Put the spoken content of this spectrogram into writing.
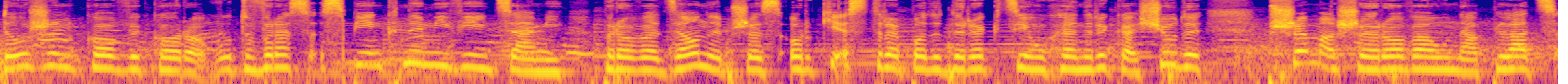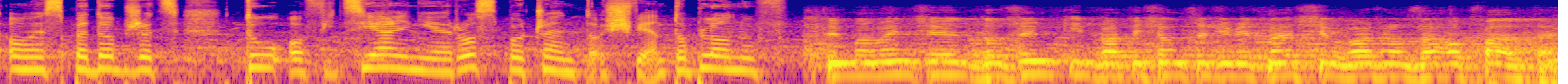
dożynkowy korowód wraz z pięknymi wieńcami prowadzony przez orkiestrę pod dyrekcją Henryka Siudy przemaszerował na plac OSP Dobrzec. Tu oficjalnie rozpoczęto święto plonów. W tym momencie dożynki 2019 uważam za otwarte.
